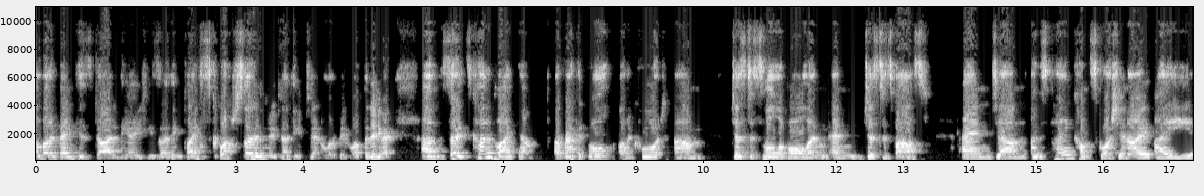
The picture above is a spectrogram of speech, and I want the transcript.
a lot of bankers died in the 80s, I think, playing squash. So I think it turned a lot of people off. But anyway, um, so it's kind of like um, a racquetball on a court, um, just a smaller ball and, and just as fast. And um, I was playing comp squash, and I, I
